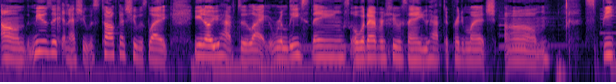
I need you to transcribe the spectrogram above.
um, the music. And as she was talking, she was like, you know, you have to like release things or whatever she was saying. You have to pretty much um, speak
